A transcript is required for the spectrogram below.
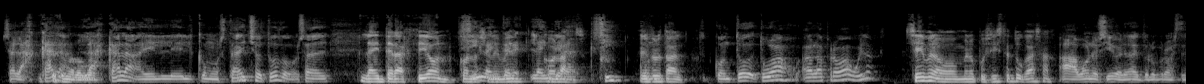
O sea, la Es escala, la escala, el, el cómo está hecho todo. O sea, La interacción con sí, los la, elementos. la con las- sí, Es con- brutal. Con todo. ¿Tú lo has, lo has probado, Willa? Sí, pero me lo pusiste en tu casa. Ah, bueno, sí, es verdad, tú lo probaste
